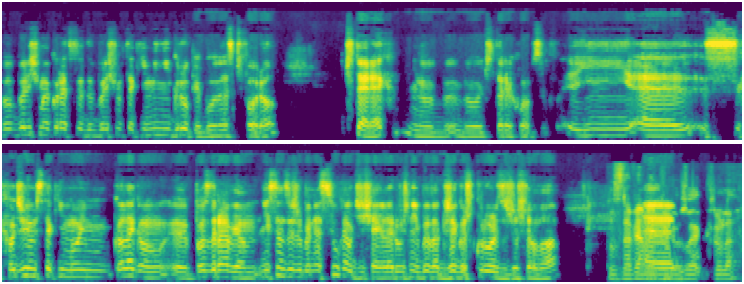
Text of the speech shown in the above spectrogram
bo byliśmy akurat wtedy, byliśmy w takiej mini grupie, było nas czworo, czterech, no, było czterech chłopców. I e, chodziłem z takim moim kolegą, e, pozdrawiam, nie sądzę, żeby nas słuchał dzisiaj, ale różnie bywa, Grzegorz Król z Rzeszowa. Pozdrawiamy e, Grzegorza Króla.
